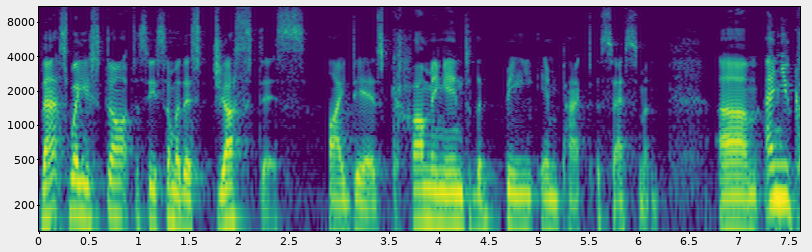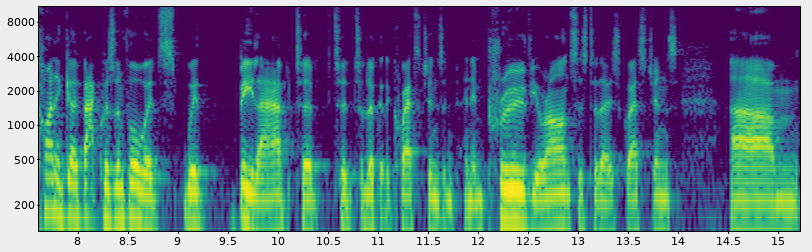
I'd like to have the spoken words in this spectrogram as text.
that's where you start to see some of this justice ideas coming into the B impact assessment. Um, and you kind of go backwards and forwards with B Lab to, to, to look at the questions and, and improve your answers to those questions um,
